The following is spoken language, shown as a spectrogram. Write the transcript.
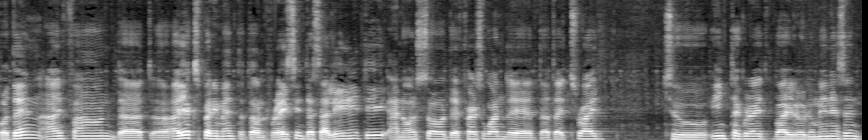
but then I found that uh, I experimented on raising the salinity and also the first one that, that I tried to integrate bioluminescent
